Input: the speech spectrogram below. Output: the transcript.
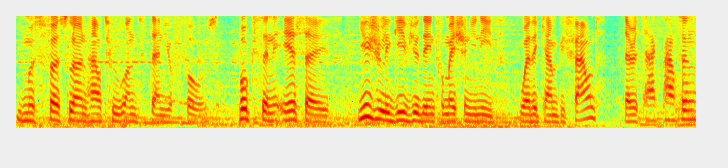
you must first learn how to understand your foes. Books and essays usually give you the information you need, where they can be found, their attack pattern,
